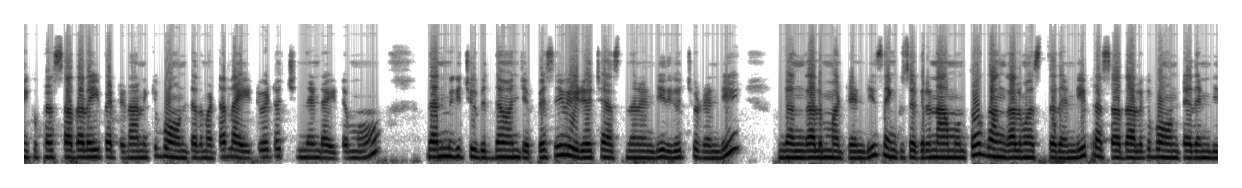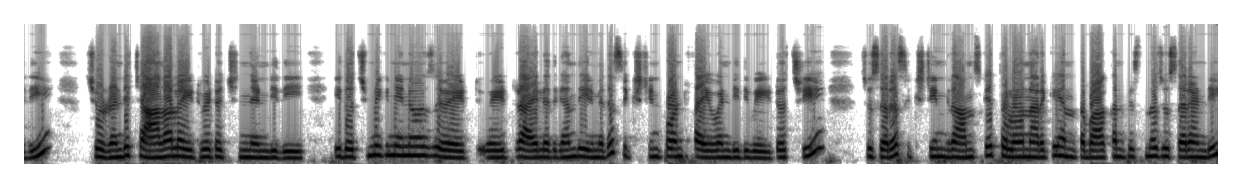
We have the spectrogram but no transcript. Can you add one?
మీకు ప్రసాదాలు అవి పెట్టడానికి బాగుంటుంది అనమాట లైట్ వెయిట్ వచ్చిందండి ఐటము. దాన్ని మీకు చూపిద్దామని చెప్పేసి వీడియో చేస్తున్నానండి. ఇదిగో చూడండి గంగాలం మట అండి. శంకుచక్ర నామంతో గంగాలం వస్తుందండి. ప్రసాదాలకి బాగుంటుందండి ఇది. చూడండి చాలా లైట్ వెయిట్ వచ్చిందండి ఇది. ఇది వచ్చి మీకు నేను వెయిట్ వెయిట్ రాయలేదు కానీ దీని మీద సిక్స్టీన్ పాయింట్ ఫైవ్ అండి ఇది వెయిట్ వచ్చి. చూసారా? సిక్స్టీన్ గ్రామ్స్కి తులవన్నరకి ఎంత బాగా కనిపిస్తుందో చూసారండి.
